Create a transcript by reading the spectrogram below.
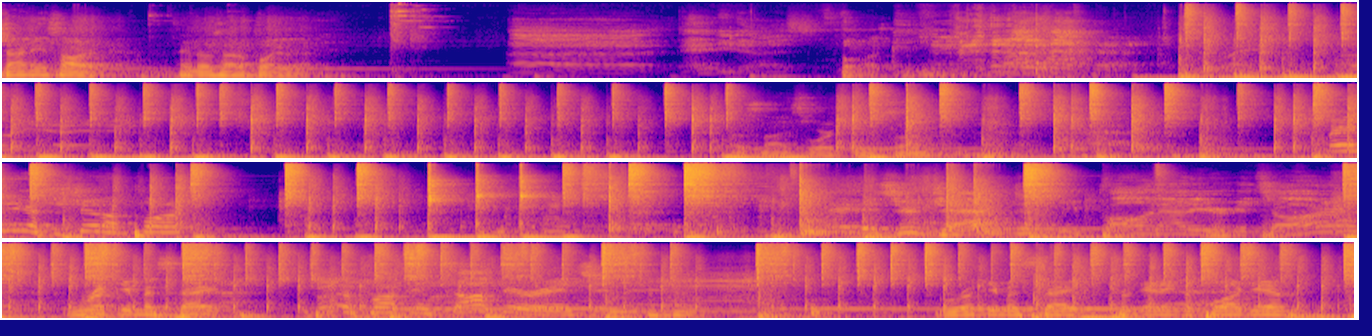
Chinese heart. Who knows how to play that? Uh, Andy does. Fuck. Oh. That's nice work there, son. Man, you got your shit unplugged. Hey, did your jack just keep falling out of your guitar? Rookie mistake. Put a fucking socket wrench in there. Rookie mistake. Forgetting to plug in.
